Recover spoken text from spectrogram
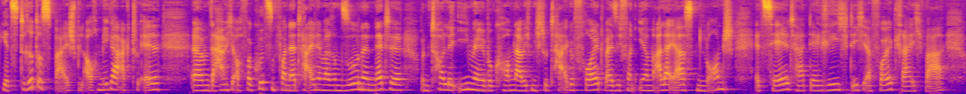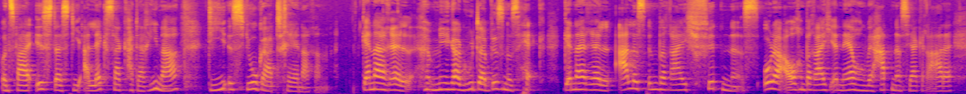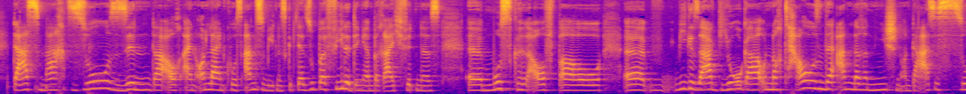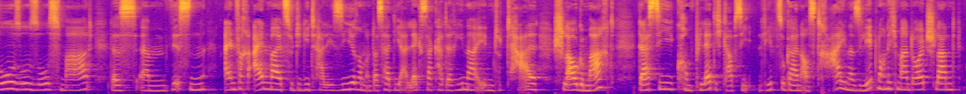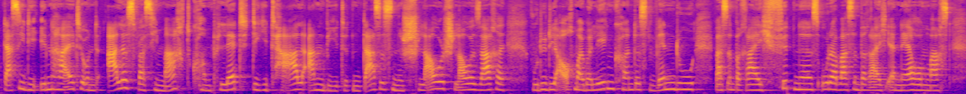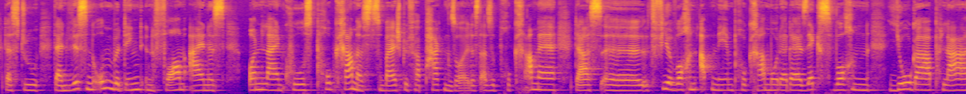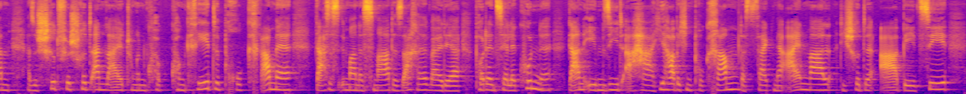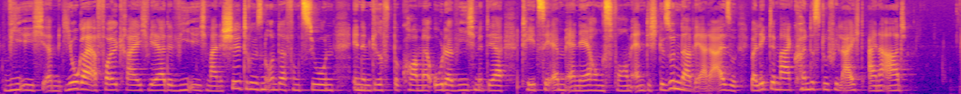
Jetzt drittes Beispiel, auch mega aktuell. Ähm, da habe ich auch vor kurzem von der Teilnehmerin so eine nette und tolle E-Mail bekommen. Da habe ich mich total gefreut, weil sie von ihrem allerersten Launch erzählt hat, der richtig erfolgreich war. Und zwar ist das die Alexa Katharina. Die ist Yoga-Trainerin. Generell mega guter Business-Hack generell alles im Bereich Fitness oder auch im Bereich Ernährung, wir hatten es ja gerade, das macht so Sinn, da auch einen Online-Kurs anzubieten. Es gibt ja super viele Dinge im Bereich Fitness, äh, Muskelaufbau, äh, wie gesagt, Yoga und noch tausende andere Nischen. Und da ist es so, so, so smart, das ähm, Wissen einfach einmal zu digitalisieren. Und das hat die Alexa Katharina eben total schlau gemacht, dass sie komplett, ich glaube, sie lebt sogar in Australien, also sie lebt noch nicht mal in Deutschland, dass sie die Inhalte und alles, was sie macht, komplett digital anbietet. Und das ist eine schlaue, schlaue Sache, wo du dir auch mal überlegen könntest, wenn du was im Bereich Fitness oder was im Bereich Ernährung machst, dass du dein Wissen unbedingt in Form eines Online-Kurs-Programmes zum Beispiel verpacken solltest. Also Programme, das äh, vier Wochen Abnehmen-Programm oder der sechs Wochen Yoga-Plan, also Schritt für Schritt Anleitungen, ko konkrete Programme. Das ist immer eine smarte Sache, weil der potenzielle Kunde dann eben sieht, aha, hier habe ich ein Programm, das zeigt mir einmal die Schritte A, B, C, wie ich äh, mit Yoga erfolgreich werde, wie ich meine Schilddrüsenunterfunktion in den Griff bekomme oder wie ich mit der TCM-Ernährungsform endlich gesünder werde. Also überleg dir mal, könntest du vielleicht eine Art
